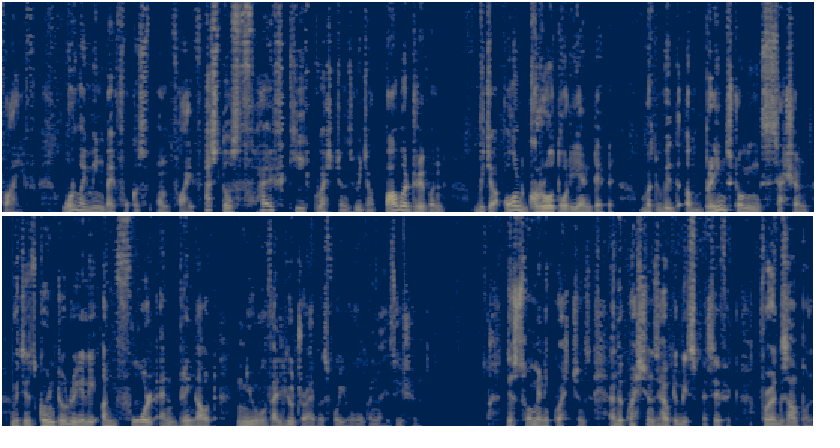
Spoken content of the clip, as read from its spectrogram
five. What do I mean by focus on five? Ask those five key questions which are power driven, which are all growth oriented, but with a brainstorming session which is going to really unfold and bring out new value drivers for your organization. There's so many questions and the questions have to be specific. For example,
